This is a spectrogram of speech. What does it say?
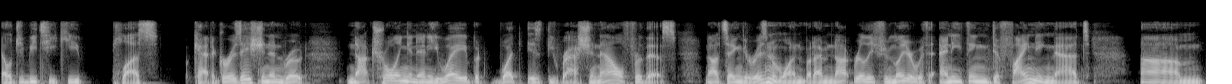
LGBTQ plus categorization and wrote, not trolling in any way, but what is the rationale for this? Not saying there isn't one, but I'm not really familiar with anything defining that, um,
